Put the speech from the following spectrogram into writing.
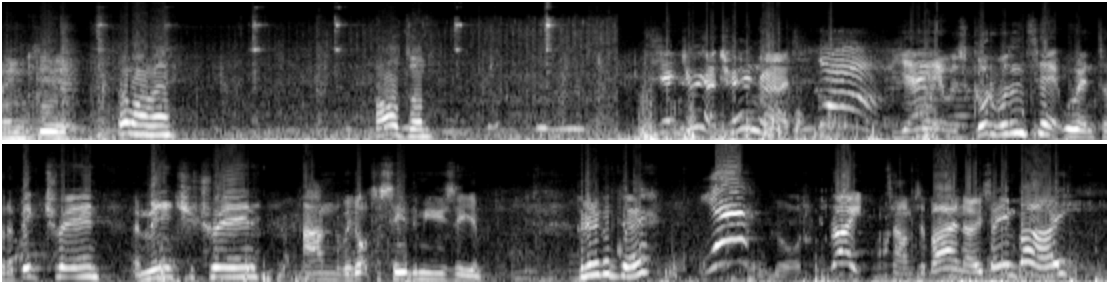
Thank you. Come on then. All done. Did you enjoy that train ride? Yeah. Yeah, it was good, wasn't it? We went on a big train, a miniature train, and we got to see the museum. Have you had a good day? Yeah. Good. Right, time to buy now. Saying bye.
